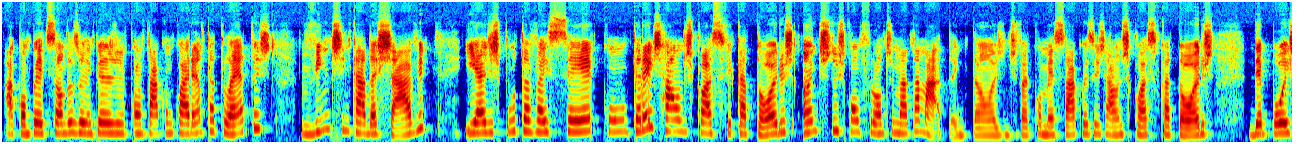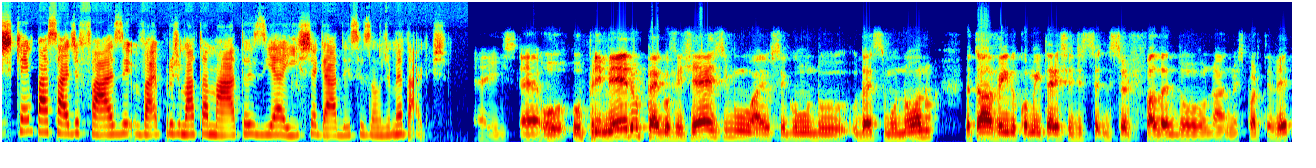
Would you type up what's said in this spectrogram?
A competição das Olimpíadas vai contar com 40 atletas, 20 em cada chave, e a disputa vai ser com três rounds classificatórios antes dos confrontos mata-mata. Então a gente vai começar com esses rounds classificatórios, depois quem passar de fase vai para os mata-matas e aí chegar à decisão de medalhas. É isso. É, o, o primeiro pega o vigésimo, aí o segundo o décimo nono. Eu estava vendo comentarista de, de surf falando na, no Sport TV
